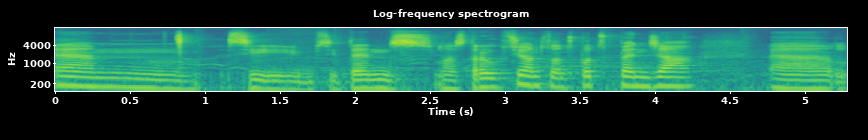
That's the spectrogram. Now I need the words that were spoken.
eh, si, si tens les traduccions, doncs pots penjar eh,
